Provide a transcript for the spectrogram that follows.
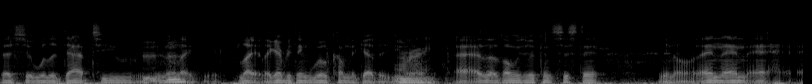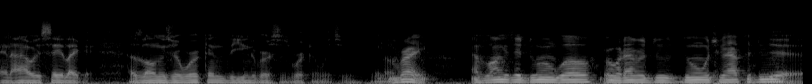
that shit will adapt to you. You Mhm. know, like like like everything will come together. You know, Right. as as long as you're consistent, you know. And and and I always say like, as long as you're working, the universe is working with you. You know. Right. As long as you're doing well or whatever, do doing what you have to do. Yeah.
